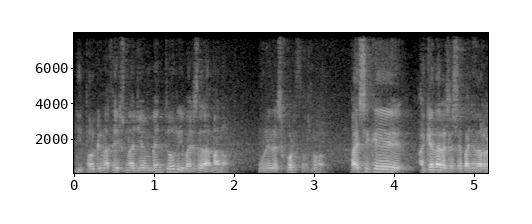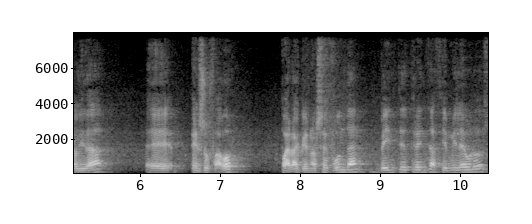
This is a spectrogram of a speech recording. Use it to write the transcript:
y por qué no hacéis una joint venture y vais de la mano, unir esfuerzos. ¿no? Ahí sí que hay que darles ese paño de realidad eh, en su favor, para que no se fundan 20, 30, 100 mil euros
